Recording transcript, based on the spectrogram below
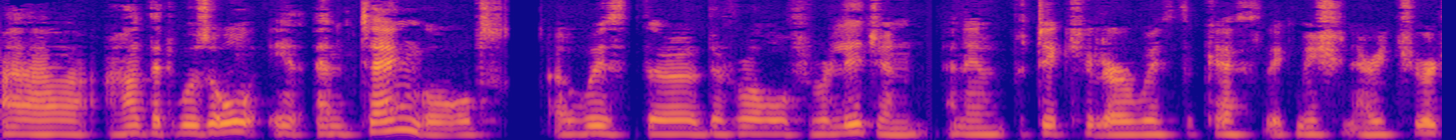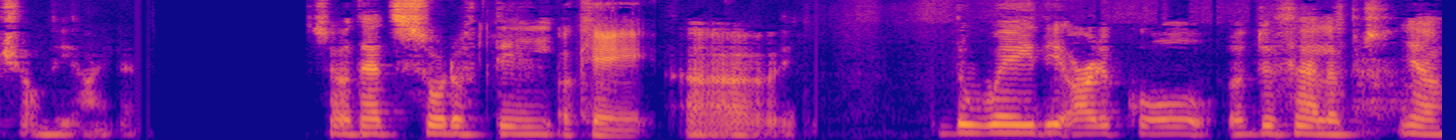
uh, how that was all entangled uh, with the, the role of religion, and in particular with the Catholic Missionary Church on the island. So that's sort of the okay uh, the way the article uh, developed. Yeah,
